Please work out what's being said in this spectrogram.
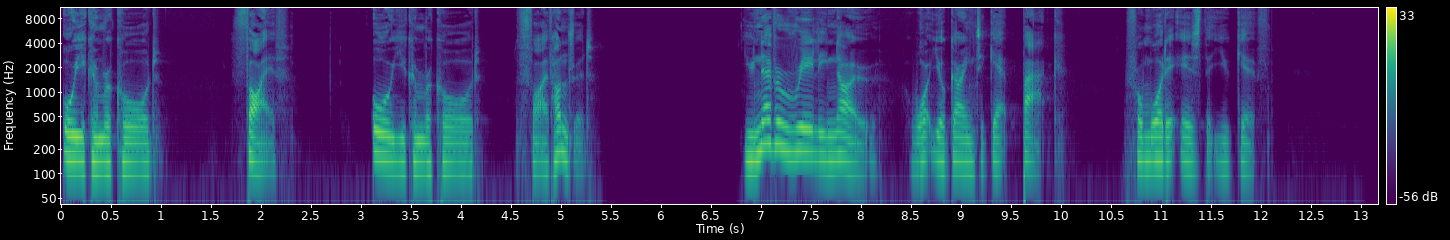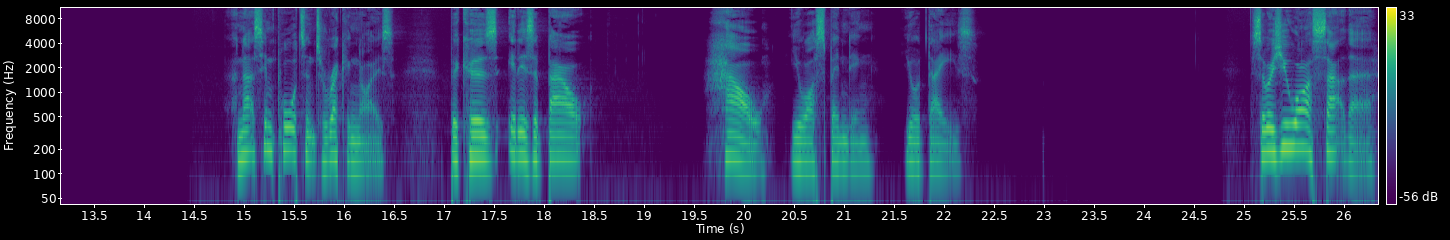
Or you can record five. Or you can record 500. You never really know what you're going to get back from what it is that you give. And that's important to recognize because it is about how you are spending your days. So, as you are sat there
